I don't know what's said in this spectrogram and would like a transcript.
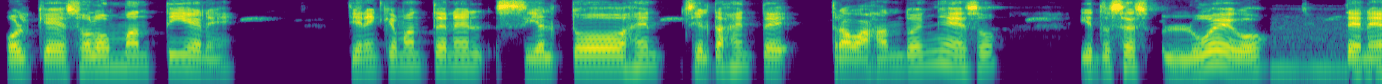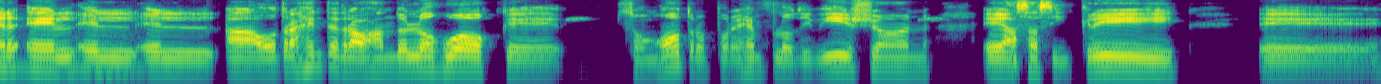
porque eso los mantiene tienen que mantener cierto cierta gente trabajando en eso y entonces luego tener el, a otra gente trabajando en los juegos que son otros, por ejemplo, Division, eh, Assassin's Creed, eh,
